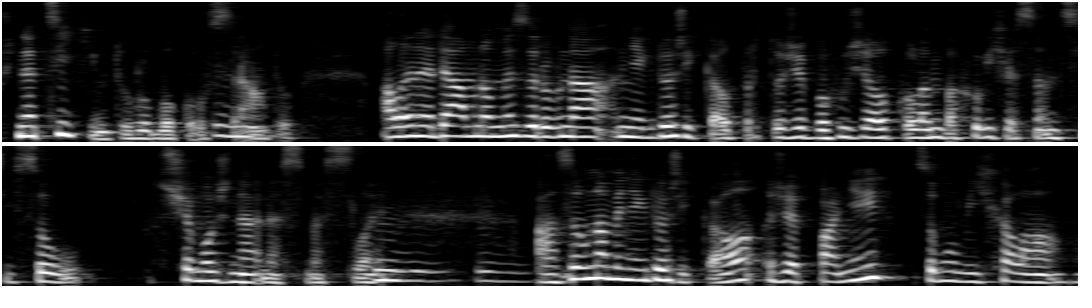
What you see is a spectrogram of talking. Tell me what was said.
Už necítím tu hlubokou mhm. ztrátu. Mm-hmm. Ale nedávno mi zrovna někdo říkal, protože bohužel kolem bachových esencí jsou všemožné nesmysly. Mm-hmm. A zrovna mi někdo říkal, že paní, co mu míchala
